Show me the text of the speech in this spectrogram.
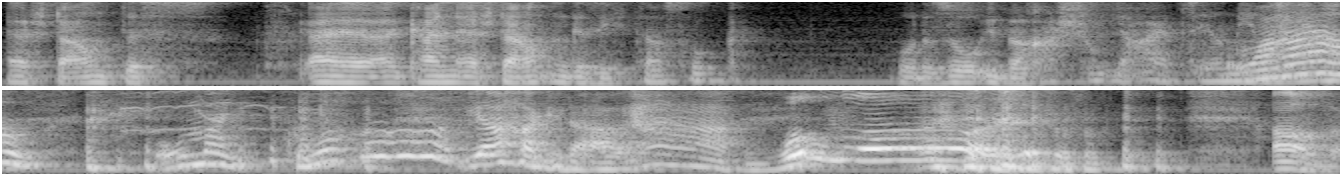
erstauntes, äh, keinen erstaunten Gesichtsausdruck? Oder so Überraschung, ja, erzähl mir. Wow! Oh mein Gott! ja, genau. Ja. Wow! also,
